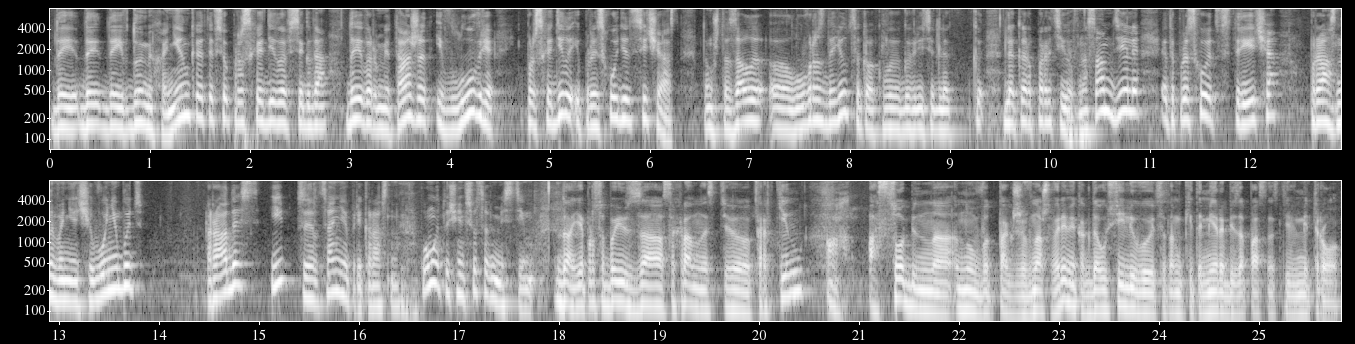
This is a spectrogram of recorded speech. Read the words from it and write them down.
да и, да, да и в доме Ханенко это все происходило всегда, да и в Эрмитаже, и в Лувре, происходило и происходит сейчас. Потому что залы э, Лувра сдаются, как вы говорите, для, для корпоративов. На самом деле это происходит встреча, празднование чего-нибудь, радость и созерцание прекрасного. По-моему, это очень все совместимо. Да, я просто боюсь за сохранность э, картин. Ах. Особенно, ну, вот так же в наше время, когда усиливаются там какие-то меры безопасности в метро.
